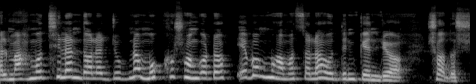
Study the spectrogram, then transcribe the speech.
আল মাহমুদ ছিলেন দলের যুগ্ম মুখ্য সংগঠক এবং মোহাম্মদ সালাহ উদ্দিন কেন্দ্রীয় সদস্য।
